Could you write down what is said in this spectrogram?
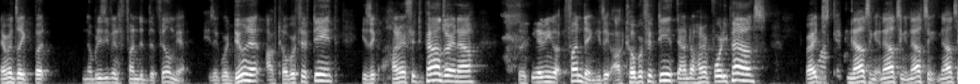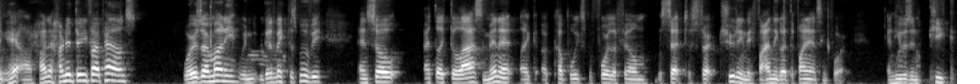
Everyone's like, but nobody's even funded the film yet. He's like, we're doing it October 15th. He's like 150 pounds right now. So like, we haven't even got funding. He's like, October 15th, down to 140 pounds, right? Wow. Just kept announcing, announcing, announcing, announcing. Hey, 135 pounds. Where's our money? We, we got to make this movie. And so at like the last minute, like a couple weeks before the film was set to start shooting, they finally got the financing for it, and he was in peak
